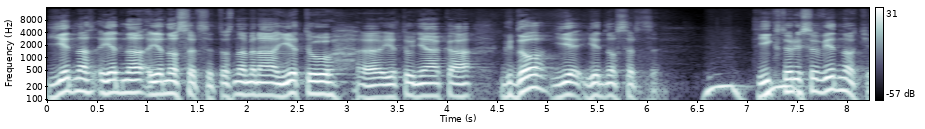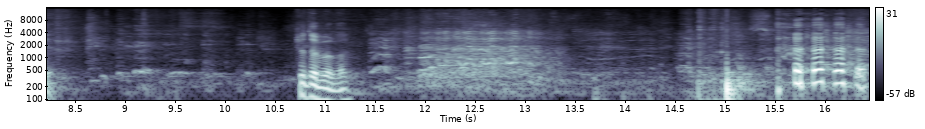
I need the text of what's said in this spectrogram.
Jedna, jedna, jedno srdce, to znamená, je tu, eh, je tu nějaká, kdo je jedno srdce? Tí, kteří jsou v jednotě. Co to bylo?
